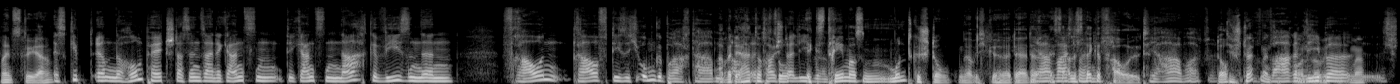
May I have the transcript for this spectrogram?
meinst du ja? Es gibt irgendeine Homepage, da sind seine ganzen, die ganzen nachgewiesenen Frauen drauf, die sich umgebracht haben. Aber der hat doch so Liebe. extrem aus dem Mund gestunken, habe ich gehört. Der, der Ja, ist alles man nicht. weggefault. Ja, aber Doch. Die stört manche wahre Frauen, ich, Liebe. nicht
